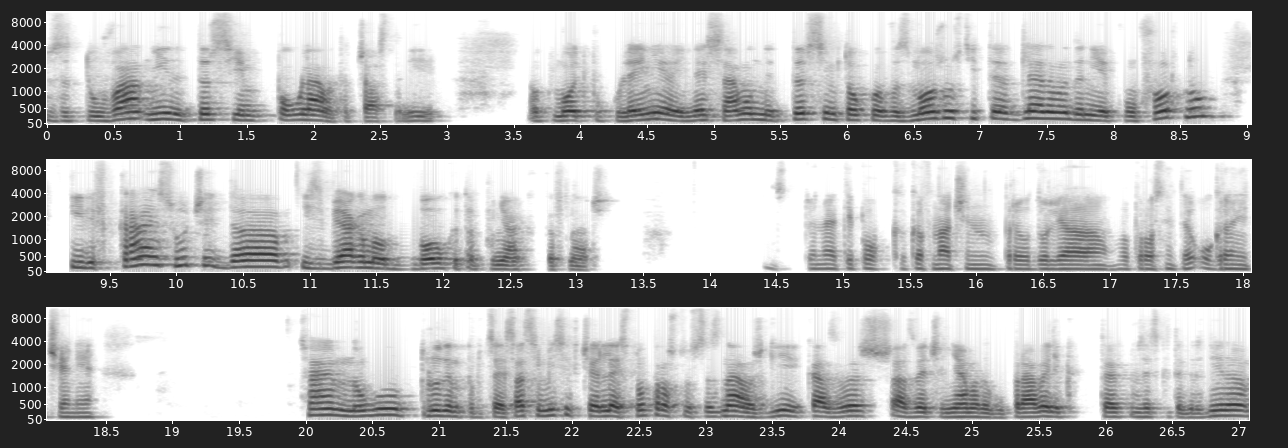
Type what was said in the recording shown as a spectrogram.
за това ние не търсим по-голямата част нали, от моето поколение и не само не търсим толкова възможностите, гледаме да ни е комфортно или в крайен случай да избягаме от болката по някакъв начин. Стоене ти по какъв начин преодоля въпросните ограничения? Това е много труден процес. Аз си мислех, че е лесно, просто съзнаваш ги и казваш, аз вече няма да го правя или в детската градина,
